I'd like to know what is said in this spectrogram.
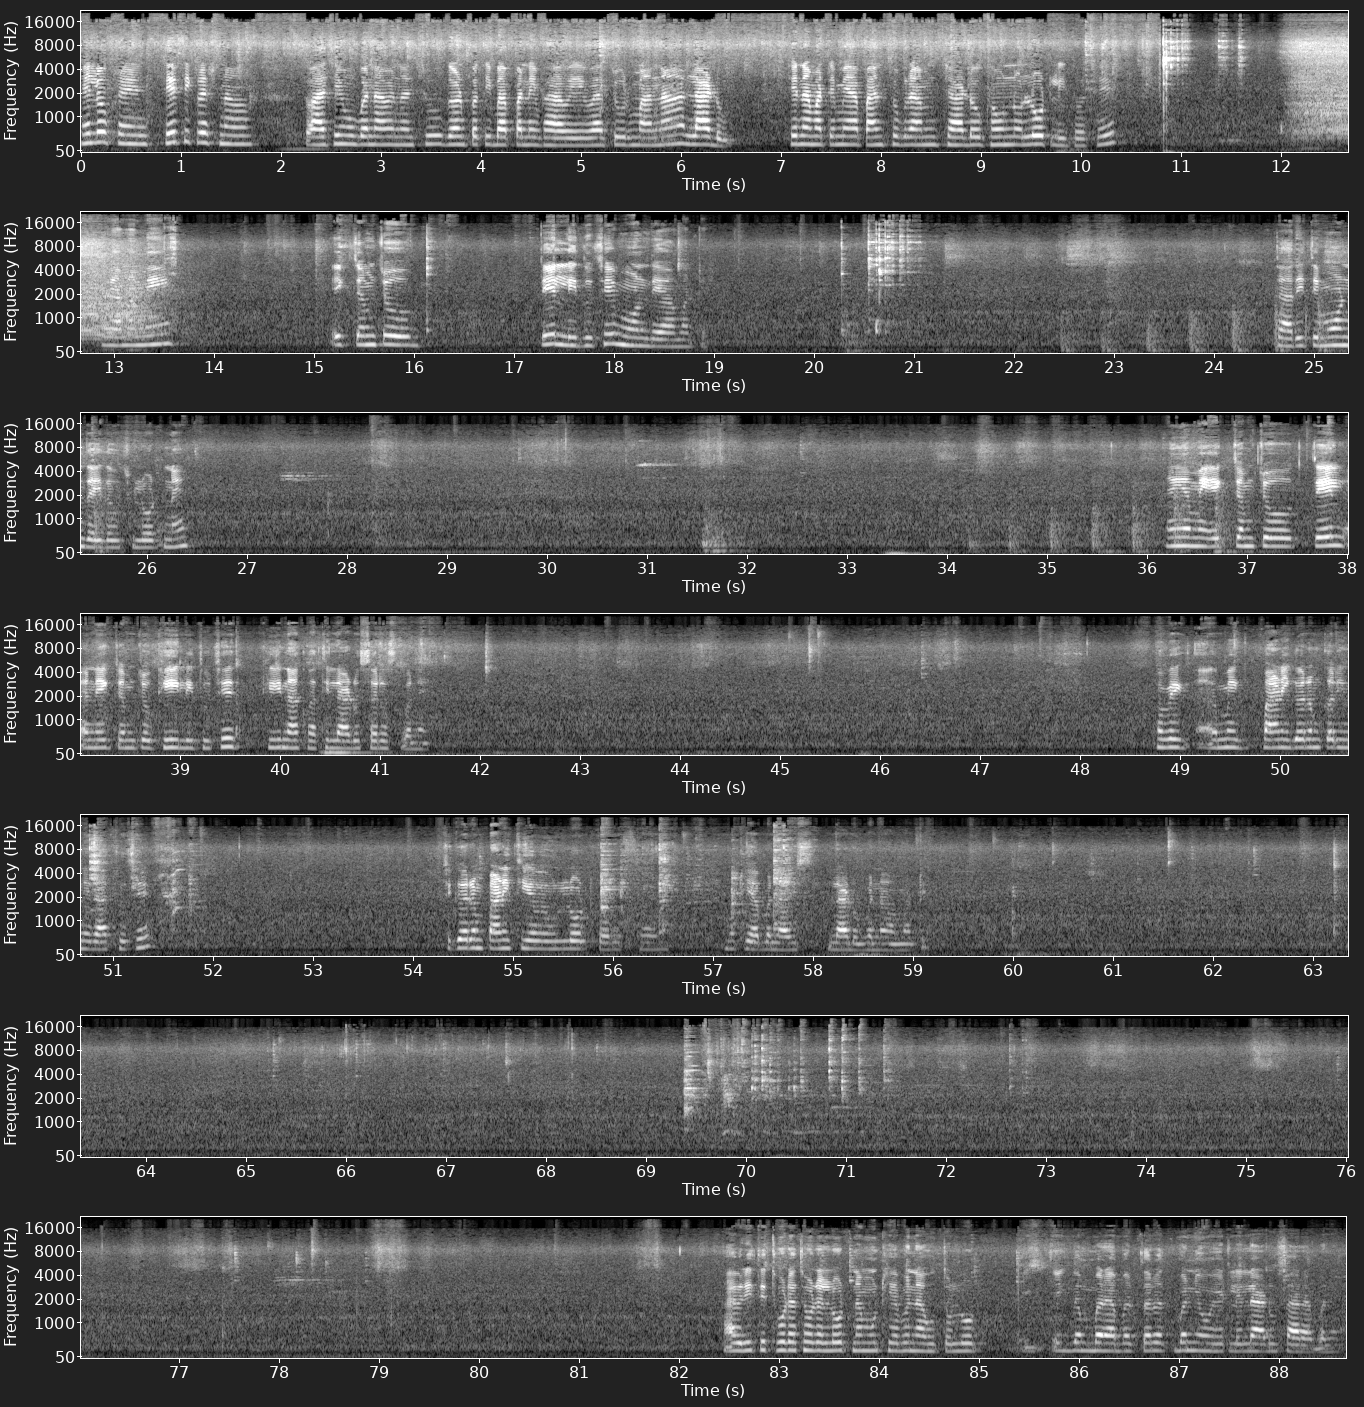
Hello friends જય શ્રી કૃષ્ણ. તો આજે હું બનાવવાનો છું ગણપતિ બાપાને ભાવે એવા ચૂરમાના લાડુ, જેના માટે મેં આ પાંચસો ગ્રામ જાડો ઘઉંનો લોટ લીધો છે. હવે આમાં મેં એક ચમચો તેલ લીધું છે મોણ દેવા માટે. તો આ રીતે મોણ દઈ દઉં છું લોટને અહીંયા મેં એક ચમચો તેલ અને એક ચમચો ઘી લીધું છે. ઘી નાખવાથી લાડુ સરસ બને. હવે મેં પાણી ગરમ કરીને રાખ્યું છે. જે ગરમ પાણીથી હવે હું લોટ કરીશ. મઠિયા બનાવીશ લાડુ બનાવવા માટે. આવી રીતે થોડા થોડા લોટના મુઠિયા બનાવું તો લોટ એકદમ બરાબર તરત બન્યો હોય એટલે લાડુ સારા બને.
